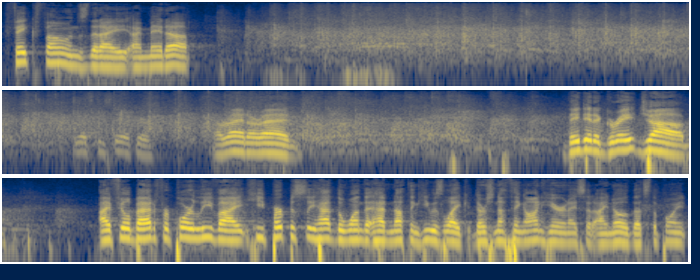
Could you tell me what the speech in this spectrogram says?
fake phones that I, I made up. You guys can stay up here. All right, all right. They did a great job. I feel bad for poor Levi. He purposely had the one that had nothing. He was like, There's nothing on here. And I said, I know, that's the point.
